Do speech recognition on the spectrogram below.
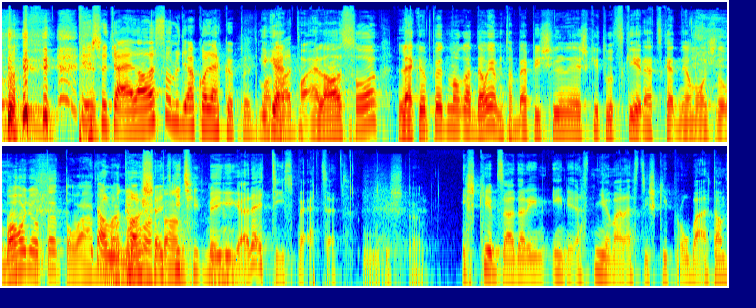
és hogyha elalszol, ugye akkor leköpöd magad. Igen, ha elalszol, leköpöd magad, de olyan, mintha bepisilnél, és ki tudsz kéreckedni a mosdóba, hogy ott tovább Aludhass egy kicsit még, igen, egy tíz percet. Úristen. És képzeld el, én, én ezt, nyilván ezt is kipróbáltam.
